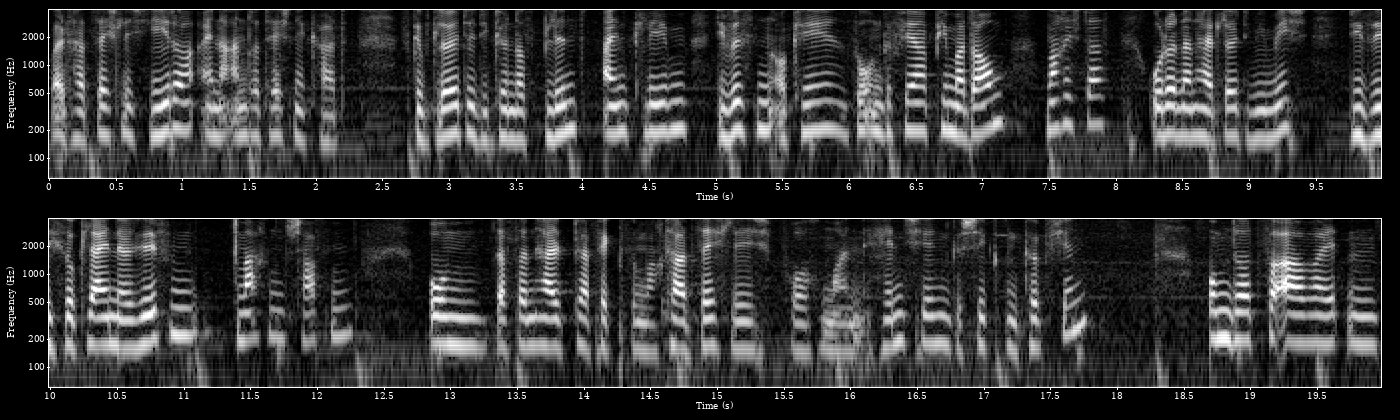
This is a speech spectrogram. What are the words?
weil tatsächlich jeder eine andere Technik hat. Es gibt Leute, die können das blind einkleben, die wissen, okay, so ungefähr, Pi mal Daumen, mache ich das. Oder dann halt Leute wie mich, die sich so kleine Hilfen machen, schaffen, um das dann halt perfekt zu machen. Tatsächlich braucht man Händchen, Geschick und Köpfchen, um dort zu arbeiten.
